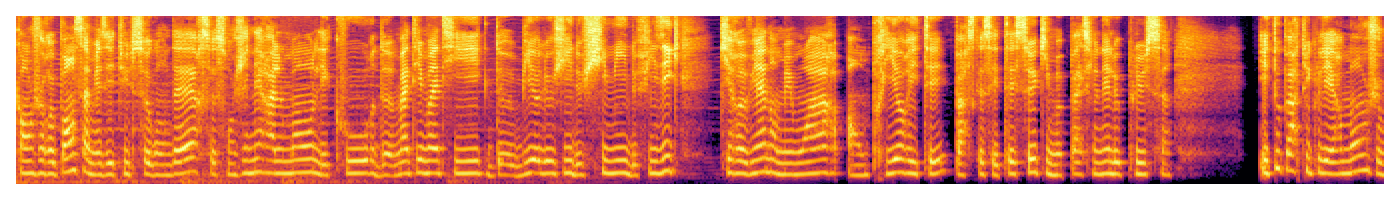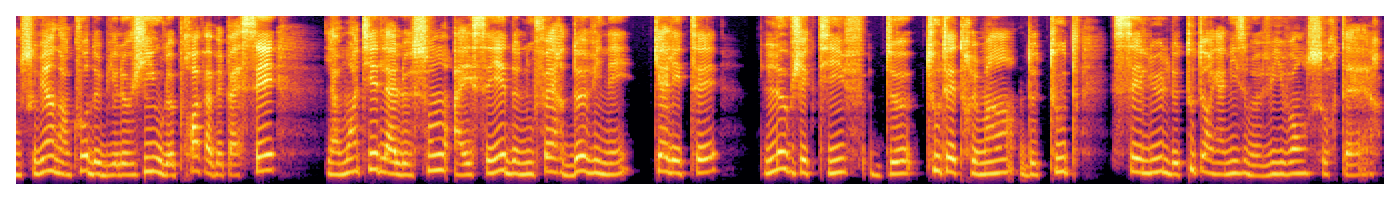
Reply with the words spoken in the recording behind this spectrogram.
Quand je repense à mes études secondaires, ce sont généralement les cours de mathématiques, de biologie, de chimie, de physique qui reviennent en mémoire en priorité parce que c'était ceux qui me passionnaient le plus. Et tout particulièrement, je me souviens d'un cours de biologie où le prof avait passé la moitié de la leçon à essayer de nous faire deviner quel était l'objectif de tout être humain, de toute cellule, de tout organisme vivant sur Terre.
